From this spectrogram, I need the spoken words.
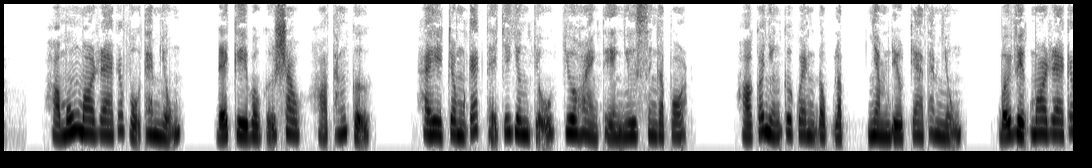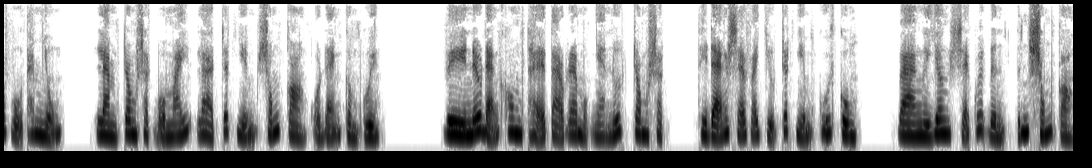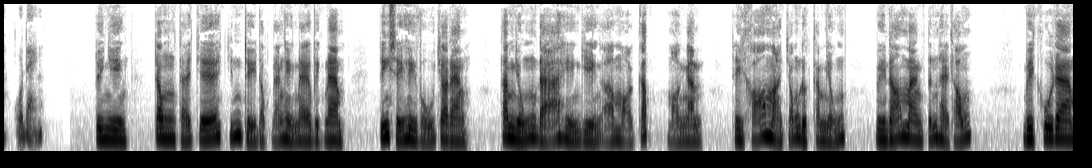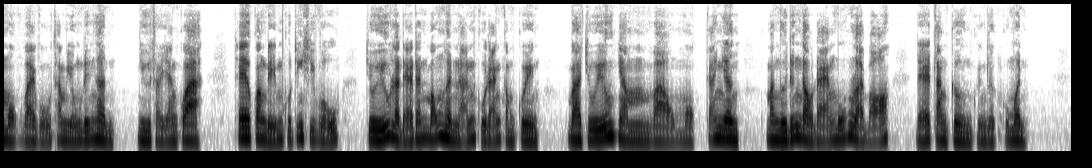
Họ muốn moi ra các vụ tham nhũng để kỳ bầu cử sau họ thắng cử. Hay trong các thể chế dân chủ chưa hoàn thiện như Singapore, họ có những cơ quan độc lập nhằm điều tra tham nhũng. Bởi việc moi ra các vụ tham nhũng, làm trong sạch bộ máy là trách nhiệm sống còn của đảng cầm quyền. Vì nếu đảng không thể tạo ra một nhà nước trong sạch, thì đảng sẽ phải chịu trách nhiệm cuối cùng và người dân sẽ quyết định tính sống còn của đảng. Tuy nhiên, trong thể chế chính trị độc đảng hiện nay ở Việt Nam, tiến sĩ Huy Vũ cho rằng tham nhũng đã hiện diện ở mọi cấp, mọi ngành thì khó mà chống được tham nhũng vì nó mang tính hệ thống. Việc khui ra một vài vụ tham nhũng điển hình như thời gian qua, theo quan điểm của tiến sĩ Vũ, chủ yếu là để đánh bóng hình ảnh của đảng cầm quyền và chủ yếu nhằm vào một cá nhân mà người đứng đầu đảng muốn loại bỏ để tăng cường quyền lực của mình.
